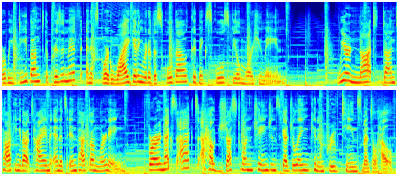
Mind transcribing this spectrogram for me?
where we debunked the prison myth and explored why getting rid of the school bell could make schools feel more humane. We are not done talking about time and its impact on learning. For our next act, how just one change in scheduling can improve teens' mental health.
